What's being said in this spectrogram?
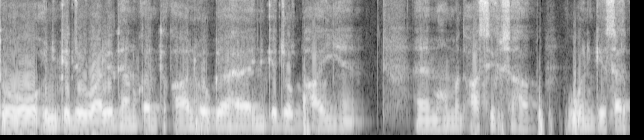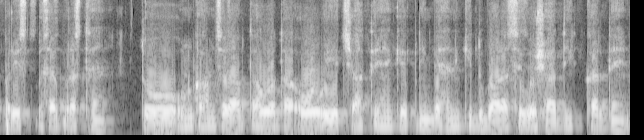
तो इनके जो वालिद हैं, उनका इंतकाल हो गया है, इनके जो भाई हैं मोहम्मद आसिफ साहब, वो इनके सरपरस्त सरपरस्त हैं। तो उनका हमसे रबता हुआ था और वो ये चाहते हैं कि अपनी बहन की दोबारा से वो शादी कर दें।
